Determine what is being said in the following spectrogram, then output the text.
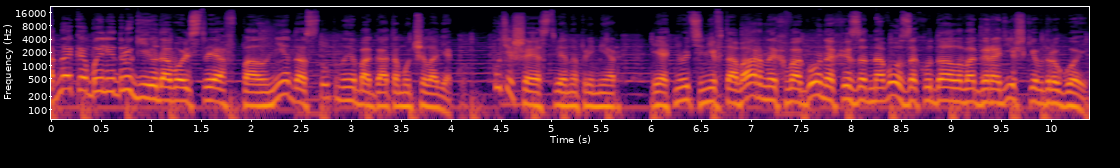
Однако были другие удовольствия, вполне доступные богатому человеку. Путешествия, например, и отнюдь не в товарных вагонах из одного захудалого городишки в другой.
